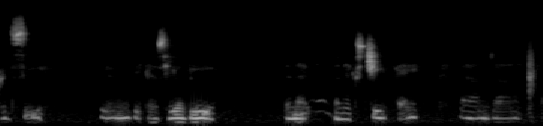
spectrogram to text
could see you know, because he'll be the, ne- the next chief, hey? And uh,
